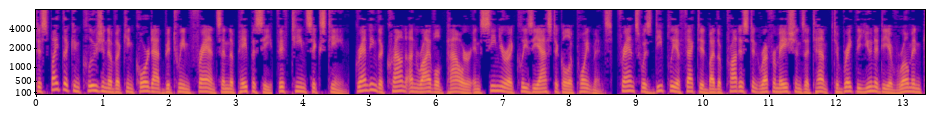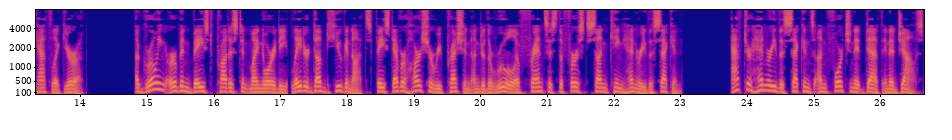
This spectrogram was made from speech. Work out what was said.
Despite the conclusion of a concordat between France and the papacy 1516, granting the crown unrivaled power in senior ecclesiastical appointments, France was deeply affected by the Protestant Reformation's attempt to break the unity of Roman Catholic Europe. A growing urban-based Protestant minority later dubbed Huguenots faced ever harsher repression under the rule of Francis I's son King Henry II. After Henry II's unfortunate death in a joust,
